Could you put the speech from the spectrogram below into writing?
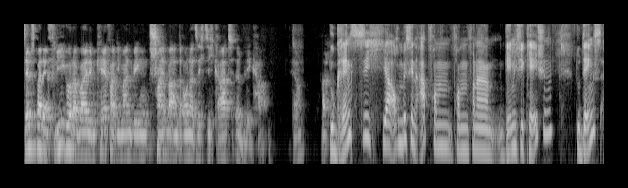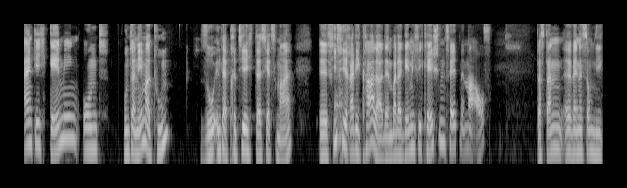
Selbst bei der Fliege oder bei dem Käfer, die meinetwegen scheinbar einen 360-Grad-Blick haben. Ja. Du grenzt sich ja auch ein bisschen ab vom, vom, von einer Gamification. Du denkst eigentlich Gaming und Unternehmertum, so interpretiere ich das jetzt mal, äh, viel, viel radikaler. Denn bei der Gamification fällt mir immer auf, dass dann, äh, wenn es um die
